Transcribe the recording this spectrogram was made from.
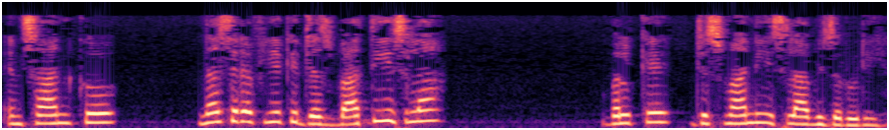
انسان کو نہ صرف یہ کہ جذباتی اصلاح، بلکہ جسمانی اصلاح بھی ضروری ہے۔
